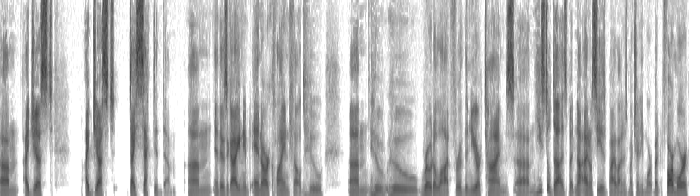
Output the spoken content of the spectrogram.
um, I just I just dissected them um, and there's a guy named N.R. Kleinfeld who um, who who wrote a lot for the New York Times. Um, he still does, but not. I don't see his byline as much anymore. But far more,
